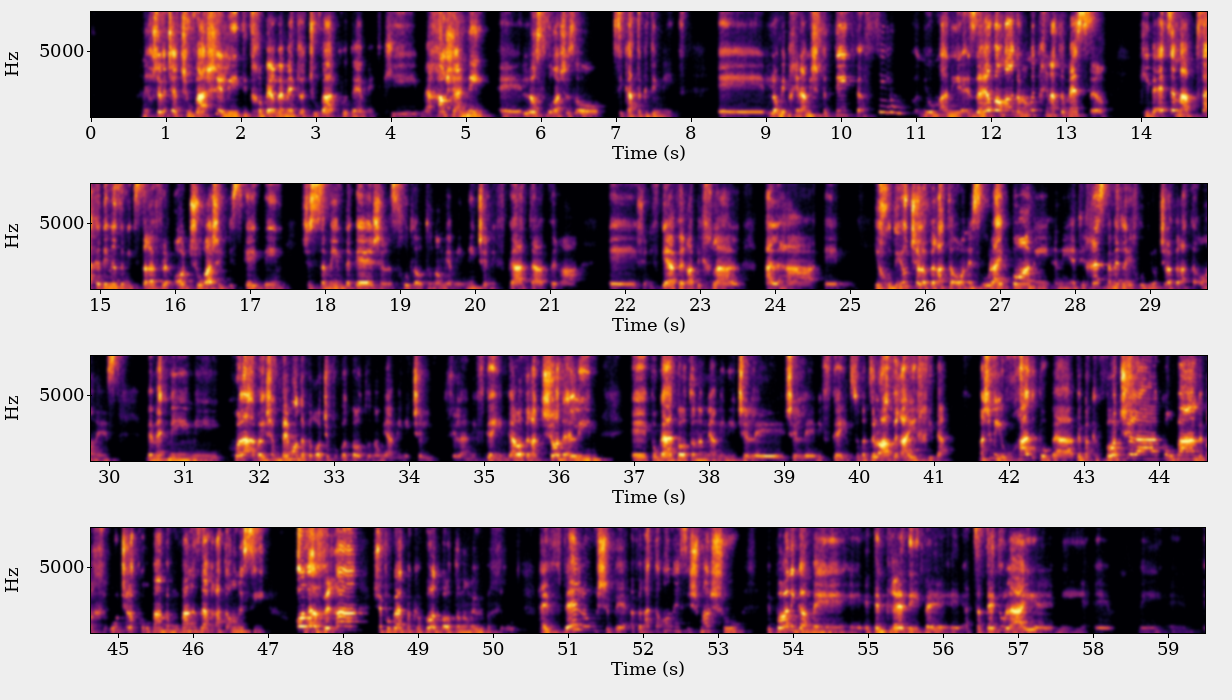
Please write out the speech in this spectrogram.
אני חושבת שהתשובה שלי תתחבר באמת לתשובה הקודמת, כי מאחר שאני אה, לא סבורה שזו פסיקה תקדימית, אה, לא מבחינה משפטית ואפילו, אני אזהר ואומר גם לא מבחינת המסר, כי בעצם הפסק הדין הזה מצטרף לעוד שורה של פסקי דין ששמים דגש על הזכות לאוטונומיה מינית של נפגעת העבירה, אה, של נפגעי עבירה בכלל, על הייחודיות של עבירת האונס, ואולי פה אני, אני אתייחס באמת לייחודיות של עבירת האונס, באמת מכל, אבל יש הרבה מאוד עבירות שפוגעות באוטונומיה המינית של, של הנפגעים, גם עבירת שוד אלים אה, פוגעת באוטונומיה המינית של, אה, של נפגעים, זאת אומרת זו לא העבירה היחידה. מה שמיוחד פה, ובכבוד של הקורבן ובחירות של הקורבן, במובן הזה עבירת האונס היא עוד עבירה שפוגעת בכבוד, באוטונומיה ובחירות. ההבדל הוא שבעבירת האונס יש משהו, ופה אני גם אתן קרדיט ואצטט אולי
